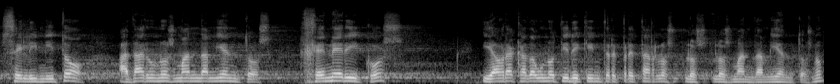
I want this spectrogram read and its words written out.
se limitó a dar unos mandamientos genéricos y ahora cada uno tiene que interpretar los, mandamientos, ¿no?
